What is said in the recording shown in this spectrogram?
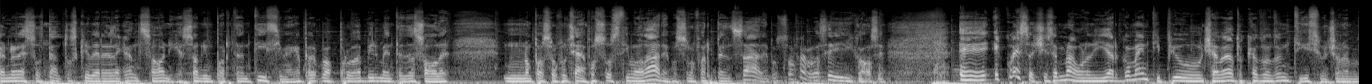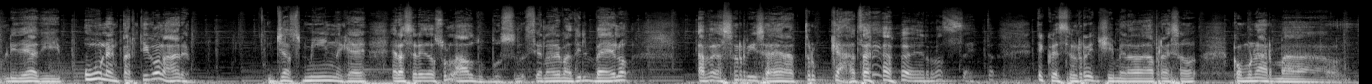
Cioè non è soltanto scrivere le canzoni che sono importantissime, che però probabilmente da sole non possono funzionare, possono stimolare, possono far pensare, possono fare una serie di cose. E, e questo ci sembrava uno degli argomenti più, ci aveva toccato tantissimo, cioè l'idea di una in particolare, Jasmine che era salita sull'autobus, si era levato il velo, aveva sorriso, era truccata, aveva il rossetto e questo il regime l'aveva preso come un'arma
